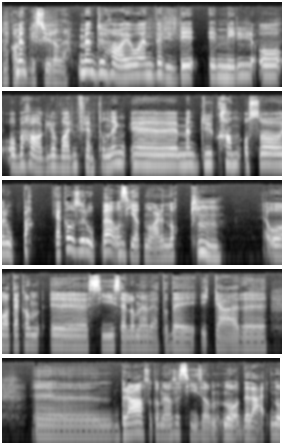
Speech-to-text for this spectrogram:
Man kan Men- jo bli sur av det. Men du har jo en veldig eh, mild og, og behagelig og varm fremtoning, eh, men du kan også rope. Jeg kan også rope og si at nå er det nok. Mm. Og at jeg kan eh, si, selv om jeg vet at det ikke er eh, eh, bra, så kan jeg også si sånn nå, det der, nå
